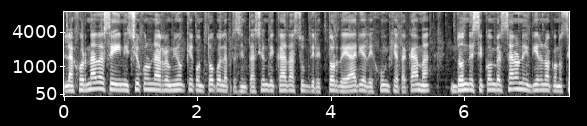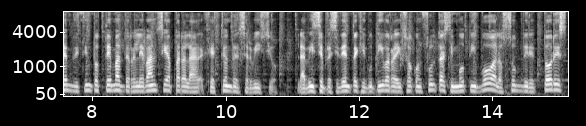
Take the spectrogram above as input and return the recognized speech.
La jornada se inició con una reunión que contó con la presentación de cada subdirector de área de Junji Atacama, donde se conversaron y dieron a conocer distintos temas de relevancia para la gestión del servicio. La vicepresidenta ejecutiva realizó consultas y motivó a los subdirectores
